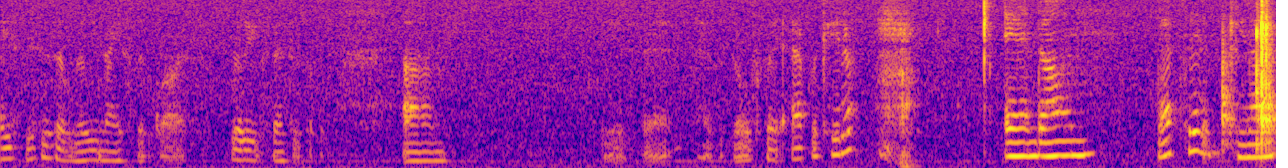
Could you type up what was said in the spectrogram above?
Ice. This is a really nice lip gloss really expensive though. Um, there's that. Has a doe foot applicator. And um it, you know,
